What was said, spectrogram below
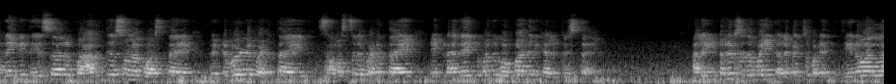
అనేక దేశాలు భారతదేశంలోకి వస్తాయి పెట్టుబడులు పెడతాయి సంస్థలు పెడతాయి ఇక్కడ అనేక మంది ఉపాధిని కల్పిస్తాయి. అలా ఇంటర్నెట్ సదుపాయం కల్పించబడింది దీనివల్ల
